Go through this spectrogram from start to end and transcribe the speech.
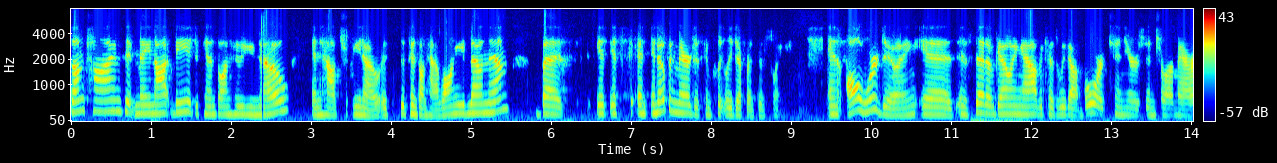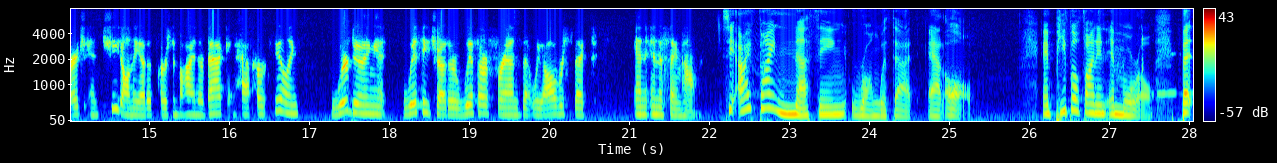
Sometimes it may not be. It depends on who you know and how you know. It depends on how long you've known them, but it, it's an, an open marriage is completely different than swinging. And all we're doing is instead of going out because we got bored 10 years into our marriage and cheat on the other person behind their back and have hurt feelings, we're doing it with each other, with our friends that we all respect and in the same home. See, I find nothing wrong with that at all. And people find it immoral. But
